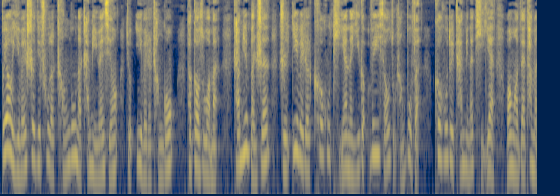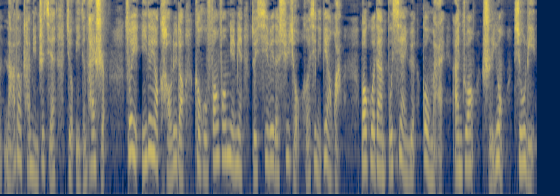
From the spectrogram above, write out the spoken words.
不要以为设计出了成功的产品原型就意味着成功。他告诉我们，产品本身只意味着客户体验的一个微小组成部分，客户对产品的体验往往在他们拿到产品之前就已经开始，所以一定要考虑到客户方方面面最细微的需求和心理变化。包括但不限于购买、安装、使用、修理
